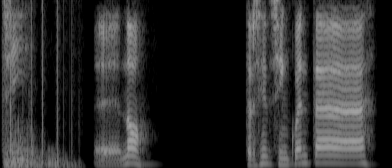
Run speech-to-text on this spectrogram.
Sí. Eh, no. 350.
